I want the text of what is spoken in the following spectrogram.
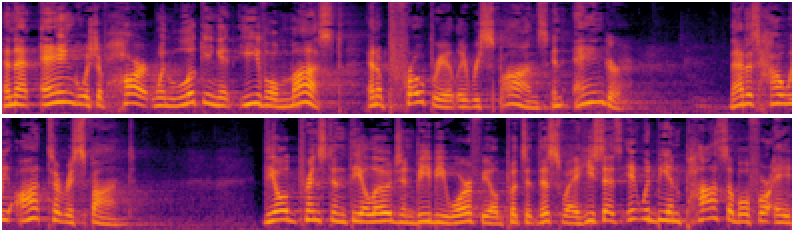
And that anguish of heart when looking at evil must and appropriately responds in anger. That is how we ought to respond. The old Princeton theologian B.B. Warfield puts it this way He says, It would be impossible for a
